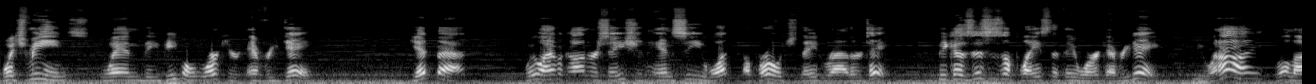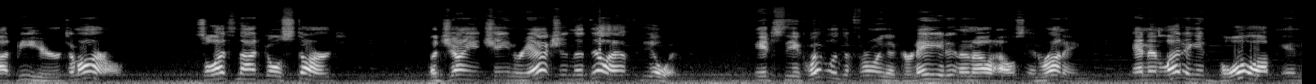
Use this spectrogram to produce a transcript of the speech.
which means when the people who work here every day get back, we will have a conversation and see what approach they'd rather take. Because this is a place that they work every day. You and I will not be here tomorrow. So let's not go start a giant chain reaction that they'll have to deal with. It's the equivalent of throwing a grenade in an outhouse and running, and then letting it blow up and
